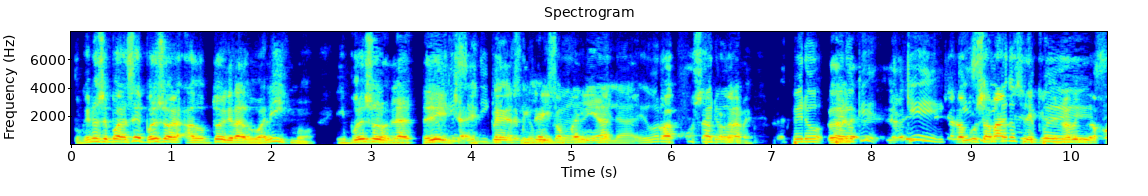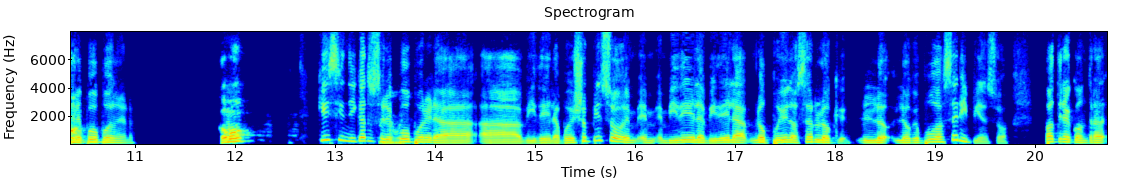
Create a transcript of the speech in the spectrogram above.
porque no se puede hacer, por eso adoptó el gradualismo, y por eso la derecha, Esper, Milei y compañía, Eduardo, acusa, pero, pero, pero, ¿qué, ¿qué, sindicato se le, puede, se le puede poner? ¿Cómo? ¿Qué sindicato se le puede poner a, Videla? Porque yo pienso en, en, Videla, Videla no pudiendo hacer lo que, lo, que pudo hacer y pienso, patria, contra,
